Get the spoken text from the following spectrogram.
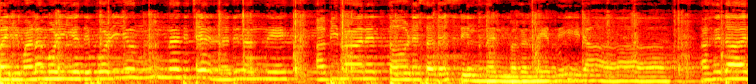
പരിമളമൊഴിയത് പൊഴിയുന്നത് ചേർന്നത് നന്ന്. അഭിമാനത്തോടെ സദസ്സിൽ നന്മകൾ നേർന്നീരാ അഹദാര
